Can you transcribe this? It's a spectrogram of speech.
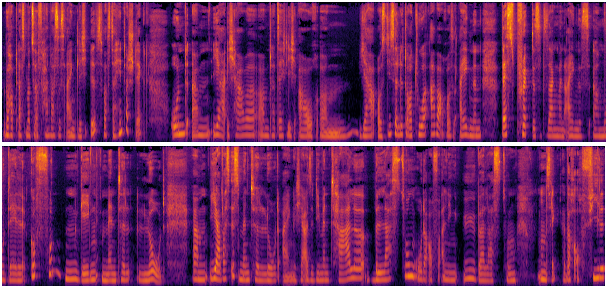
überhaupt erstmal zu erfahren, was es eigentlich ist, was dahinter steckt. Und ähm, ja, ich habe ähm, tatsächlich auch ähm, ja aus dieser Literatur, aber auch aus eigenen Best Practice sozusagen mein eigenes äh, Modell gefunden gegen Mental Load. Ähm, ja, was ist Mental Load eigentlich? Ja, also die mentale Belastung oder auch vor allen Dingen Überlastung. Und es hängt einfach auch viel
